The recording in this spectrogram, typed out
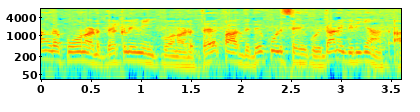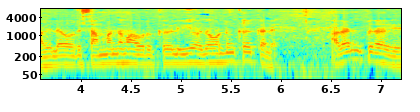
அங்கே போன இடத்த கிளினிக் போன இடத்த பார்த்துட்டு குளி செய்ய கொடுத்து அனுப்பியிருக்காங்க. அதில் ஒரு சம்மந்தமாக ஒரு கேள்வியோ ஏதோ ஒன்றும் கேட்கலை. அதன் பிறகு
